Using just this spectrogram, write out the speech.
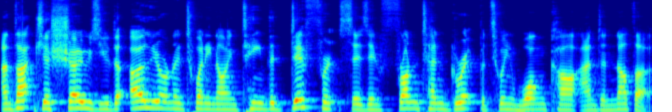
And that just shows you that earlier on in 2019, the differences in front end grip between one car and another.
